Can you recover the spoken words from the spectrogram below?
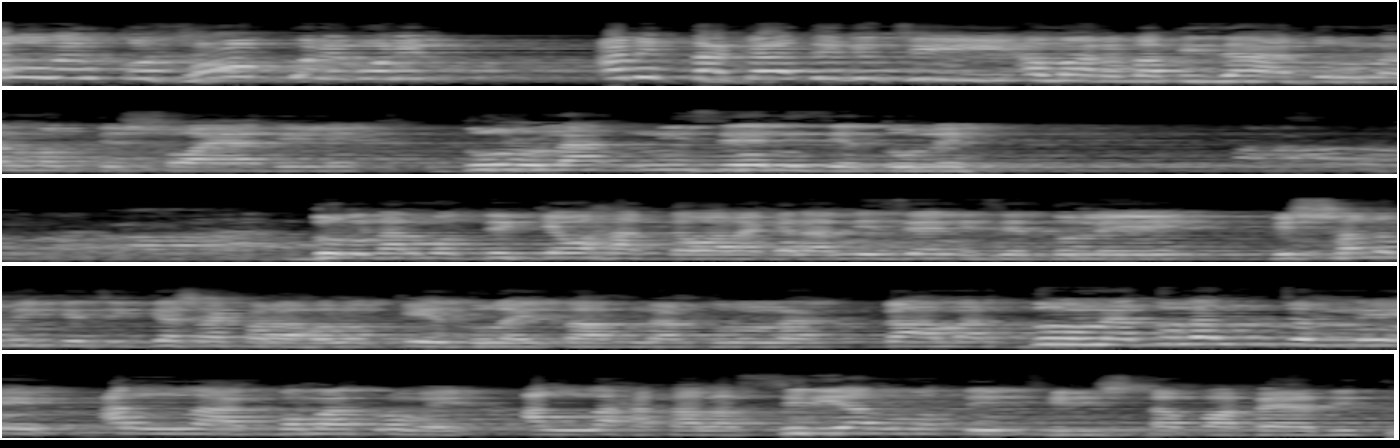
আল্লাহর কসম করে বলেন, আমি তাকে দেখেছি, আমার বাতিজা দোলনার মধ্যে সয়া দিলে, দোলনা নিজে নিজে দোলে। দোলনার মধ্যে কেউ হাত দেওয়া লাগে না, নিজে নিজে দোলে। বিশ্বনবীকে জিজ্ঞাসা করা হলো, কে দোলাই তো আপনার দোলনা? তো আমার দোলনা দোলানোর জন্য আল্লাহ কমাক্রমে আল্লাহ তালা সিরিয়াল মতে ফিরিস্তা পাঠায়া দিত।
